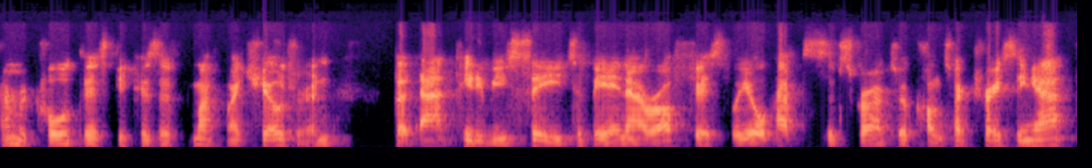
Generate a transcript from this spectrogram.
and record this because of my, my children. But at PwC, to be in our office, we all have to subscribe to a contact tracing app.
